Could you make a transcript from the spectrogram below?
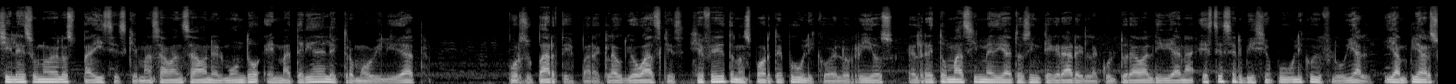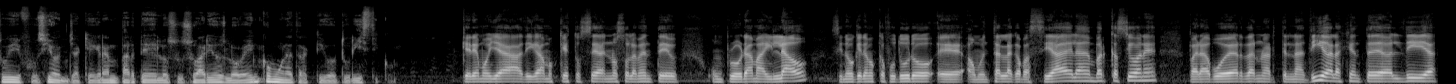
Chile es uno de los países que más ha avanzado en el mundo en materia de electromovilidad. Por su parte, para Claudio Vázquez, jefe de transporte público de Los Ríos, el reto más inmediato es integrar en la cultura valdiviana este servicio público y fluvial y ampliar su difusión, ya que gran parte de los usuarios lo ven como un atractivo turístico queremos ya, digamos, que esto sea no solamente un programa aislado, sino queremos que a futuro eh, aumentar la capacidad de las embarcaciones para poder dar una alternativa a la gente de Valdivia.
